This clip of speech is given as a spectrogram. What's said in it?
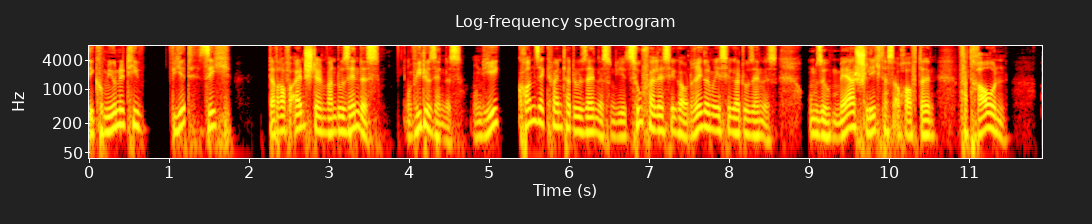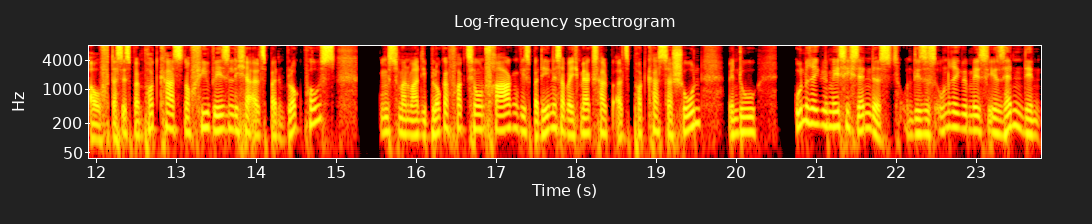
Die Community wird sich darauf einstellen, wann du sendest und wie du sendest. Und je konsequenter du sendest und je zuverlässiger und regelmäßiger du sendest, umso mehr schlägt das auch auf dein Vertrauen auf. Das ist beim Podcast noch viel wesentlicher als bei den Blogposts. Müsste man mal die Blogger-Fraktion fragen, wie es bei denen ist, aber ich merke es halt als Podcaster schon, wenn du unregelmäßig sendest und dieses unregelmäßige Senden den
